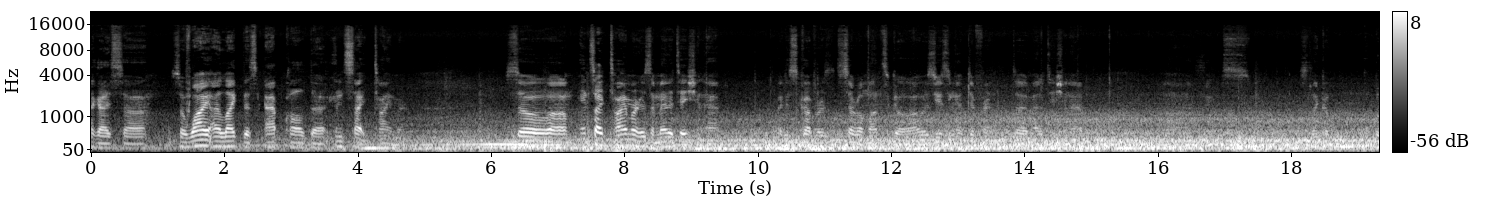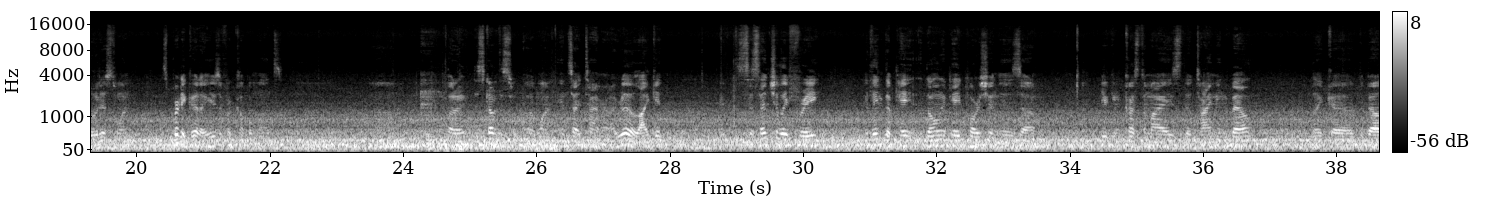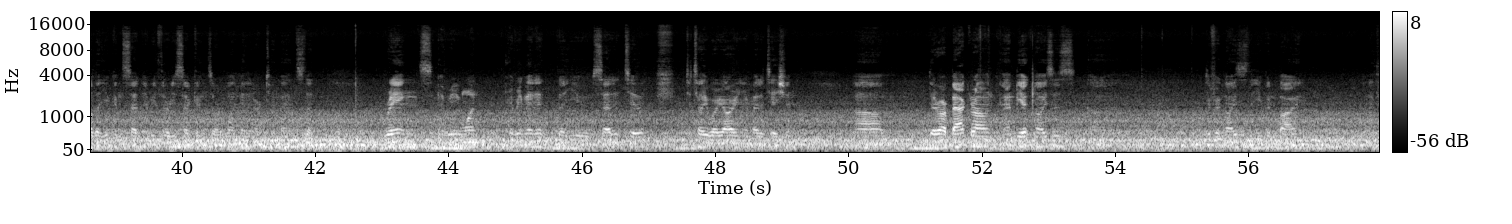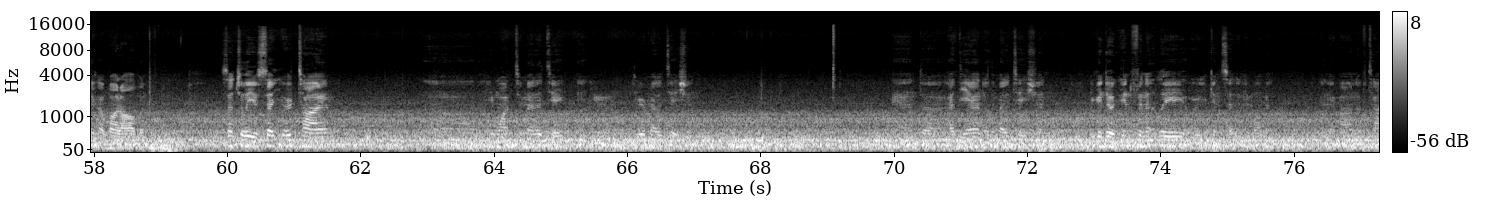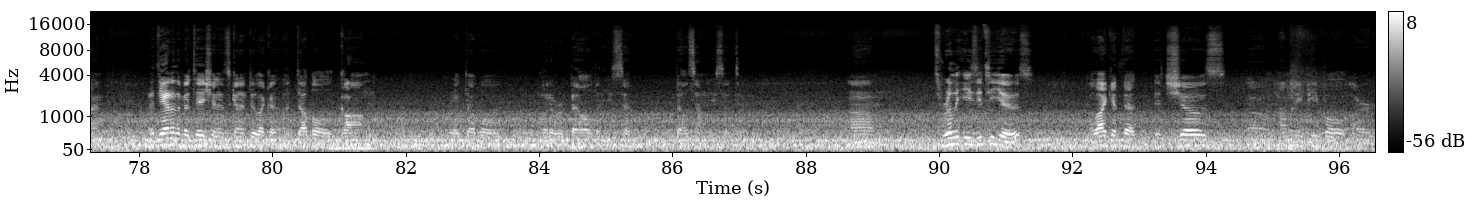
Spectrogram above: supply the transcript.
Hi guys. Uh, so why I like this app called uh, Insight Timer. So um, Insight Timer is a meditation app I discovered several months ago. I was using a different uh, meditation app. Uh, it's, it's like a, a, Buddhist one. It's pretty good. I used it for a couple months. Um, but I discovered this uh, one Insight Timer. I really like it it's essentially free. I think the pay, the only paid portion is um, you can customize the timing bell, like uh, the bell that you can set every 30 seconds or one minute or two minutes that rings every one every minute that you set it to to tell you where you are in your meditation. Um, there are background ambient noises, uh, different noises that you can buy. Bought all of them. Essentially, you set your time uh, you want to meditate, and you do your meditation. And uh, at the end of the meditation, you can do it infinitely, or you can set any moment, any amount of time. At the end of the meditation, it's going to do like a, a double gong or a double whatever bell that you set, bell sound that you set to. It's really easy to use. I like it that it shows um, how many people are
